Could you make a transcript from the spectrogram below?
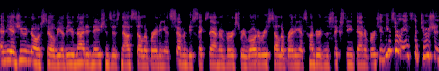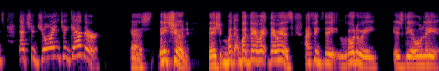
And as you know, Sylvia, the United Nations is now celebrating its 76th anniversary, Rotary celebrating its 116th anniversary. These are institutions that should join together. Yes, they should. They should, but but there there is. I think the Rotary is the only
